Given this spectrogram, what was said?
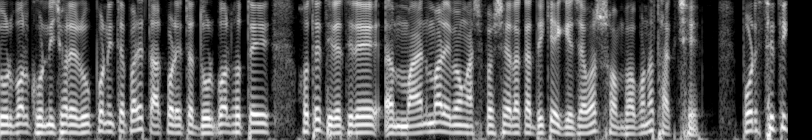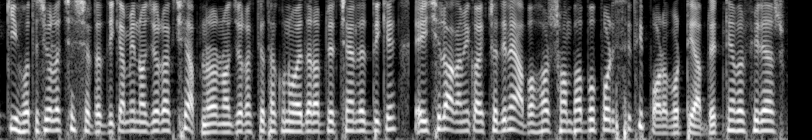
দুর্বল ঘূর্ণিঝড়ের রূপও নিতে পারে, তারপর এটা দুর্বল হতে হতে ধীরে ধীরে মায়ানমার এবং আশেপাশে এলাকার দিকে এগিয়ে যাওয়ার সম্ভাবনা থাকছে। পরিস্থিতি কি হতে চলেছে সেটার দিকে আমি নজর রাখছি আপনারা নজর রাখতে থাকুন ওয়েদার আপডেট চ্যানেলের দিকে। এই ছিল আগামী কয়েকটা দিনে আবহাওয়ার সম্ভাব্য পরিস্থিতি, পরবর্তী আপডেট নিয়ে আবার ফিরে আসব।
